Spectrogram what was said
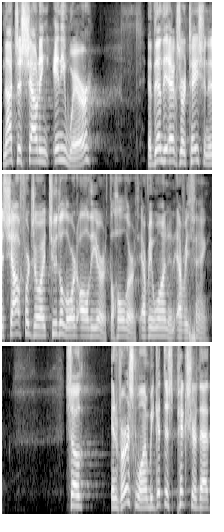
not just shouting anywhere. And then the exhortation is shout for joy to the Lord, all the earth, the whole earth, everyone and everything. So in verse 1, we get this picture that,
